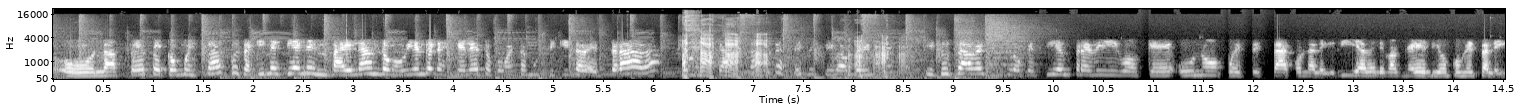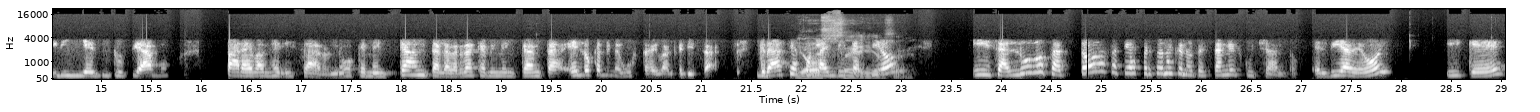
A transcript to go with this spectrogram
Hola Pepe, ¿cómo estás? Pues aquí me tienen bailando, moviendo el esqueleto con esta musiquita de entrada, que me encanta definitivamente. Y tú sabes lo que siempre digo, que uno pues está con la alegría del Evangelio, con esa alegría, entusiasmo para evangelizar, ¿no? Que me encanta, la verdad que a mí me encanta, es lo que a mí me gusta evangelizar. Gracias por la invitación y saludos a todas aquellas personas que nos están escuchando el día de hoy y que,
